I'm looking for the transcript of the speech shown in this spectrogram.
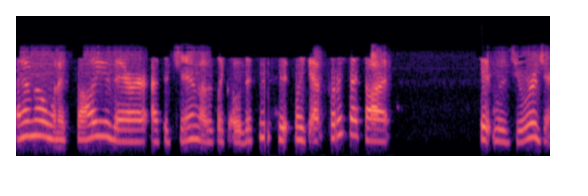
I don't know. When I saw you there at the gym, I was like, oh, this is his. like. At first, I thought it was your gym.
